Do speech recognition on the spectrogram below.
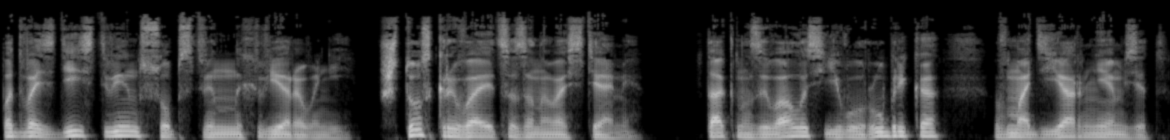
под воздействием собственных верований. Что скрывается за новостями? Так называлась его рубрика в «Мадьяр Немзет».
